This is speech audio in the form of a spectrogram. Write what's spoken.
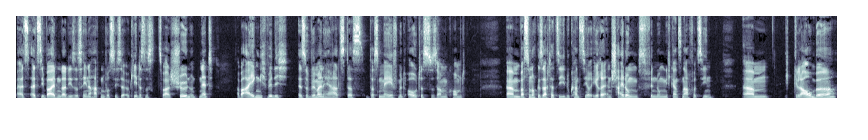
als, als die beiden da diese Szene hatten, wusste ich so, okay, das ist zwar schön und nett, aber eigentlich will ich, also will mein Herz, dass, dass Maeve mit Otis zusammenkommt. Ähm, was du noch gesagt hast, sie, du kannst ihre, ihre Entscheidungsfindung nicht ganz nachvollziehen. Ähm, ich glaube,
